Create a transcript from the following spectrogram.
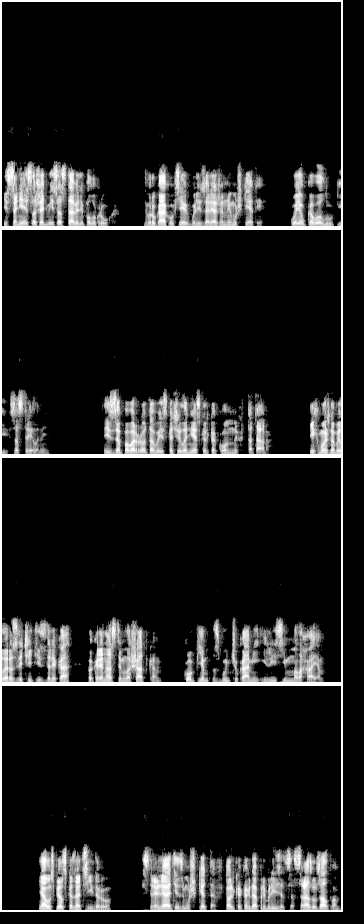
Из саней с лошадьми составили полукруг. В руках у всех были заряжены мушкеты, кое у кого луки со стрелами. Из-за поворота выскочило несколько конных татар. Их можно было различить издалека по коренастым лошадкам, копьем с бунчуками и лисьим малахаем. Я успел сказать Сидору, стрелять из мушкетов, только когда приблизятся, сразу залпом.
